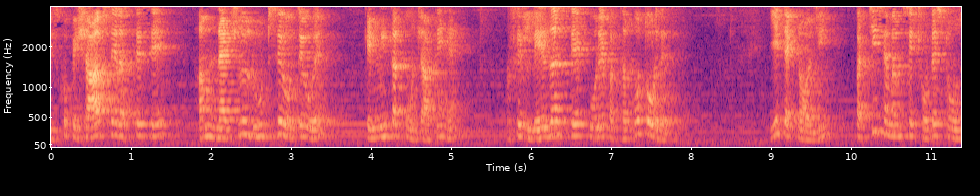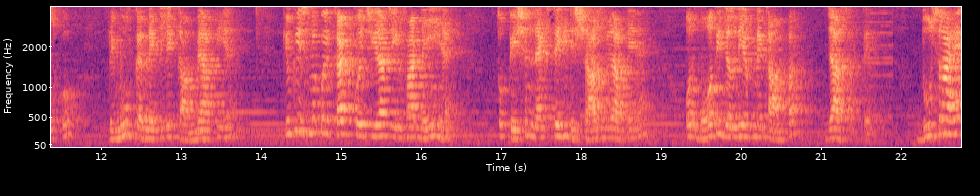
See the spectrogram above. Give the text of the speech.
इसको पेशाब से रास्ते से हम नेचुरल रूट से होते हुए किडनी तक पहुंचाते हैं और फिर लेजर से पूरे पत्थर को तोड़ देते हैं। ये टेक्नोलॉजी 25 एम से छोटे स्टोन्स को रिमूव करने के लिए काम में आती है। क्योंकि इसमें कोई कट, कोई चीरा चीरफाट नहीं है तो पेशेंट नेक्स्ट डे ही डिस्चार्ज हो जाते हैं और बहुत ही जल्दी अपने काम पर जा सकते हैं। दूसरा है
